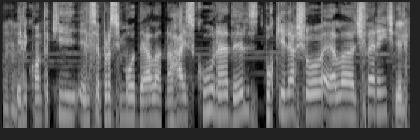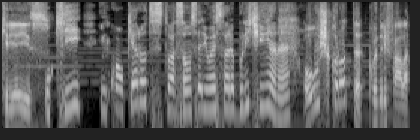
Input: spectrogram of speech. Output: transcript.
Uhum. Ele conta que ele se aproximou dela na high school, né, deles, porque ele achou ela diferente. E ele queria isso. O que, em qualquer outra situação, seria uma história bonitinha, né? Ou escrota, quando ele fala,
